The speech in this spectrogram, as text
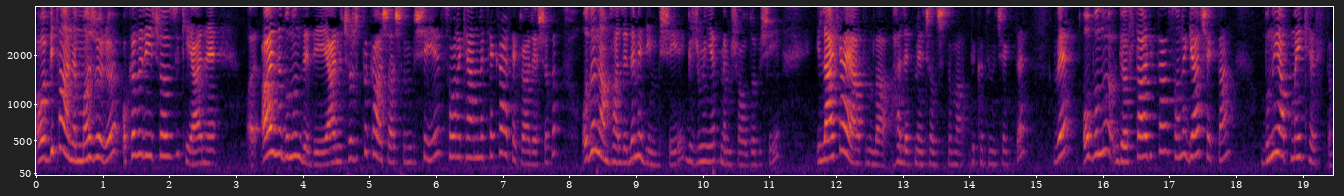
Ama bir tane majörü o kadar iyi çözdü ki yani aynı bunun dediği yani çocukta karşılaştığım bir şeyi sonra kendime tekrar tekrar yaşatıp o dönem halledemediğim bir şeyi, gücümün yetmemiş olduğu bir şeyi ileriki hayatımda halletmeye çalıştığıma dikkatimi çekti. Ve o bunu gösterdikten sonra gerçekten bunu yapmayı kestim.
